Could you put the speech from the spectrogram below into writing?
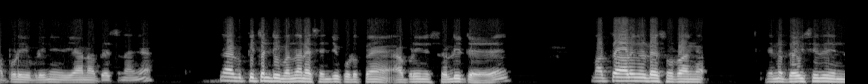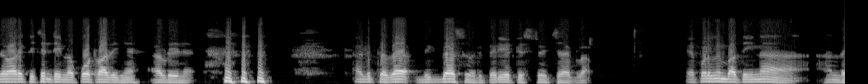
அப்படி இப்படின்னு வியானா பேசுனாங்க. நான் கிச்சன் டீம் வந்தால் நான் செஞ்சு கொடுப்பேன் அப்படின்னு சொல்லிட்டு மற்ற ஆளுங்கள்ட்ட சொல்கிறாங்க என்ன தயவு செய்து இந்த வாரம் கிச்சன் டீமில் போட்டுறாதீங்க அப்படின்னு. அடுத்ததாக பிக்பாஸ் ஒரு பெரிய டெஸ்ட் வச்சாக்கலாம் எப்பொழுதும் பார்த்தீங்கன்னா அந்த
